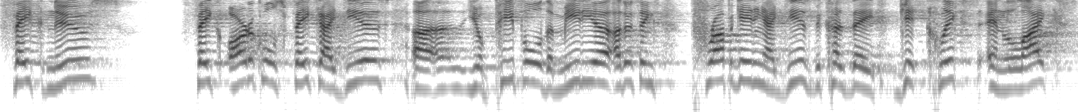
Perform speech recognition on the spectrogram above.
fake news, fake articles, fake ideas, uh, you know, people, the media, other things propagating ideas because they get clicks and likes,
